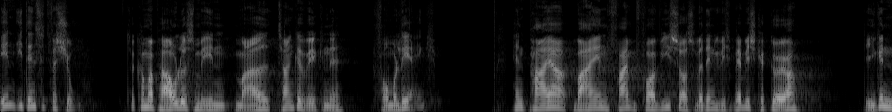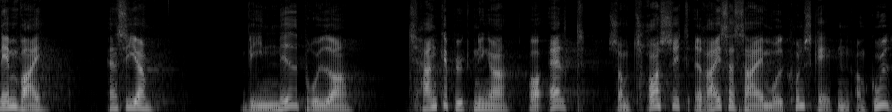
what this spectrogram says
Ind i den situation, så kommer Paulus med en meget tankevækkende formulering. Han peger vejen frem for at vise os, hvad, den, hvad vi skal gøre. Det er ikke en nem vej. Han siger, vi nedbryder tankebygninger og alt, som trodsigt rejser sig mod kundskaben om Gud.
